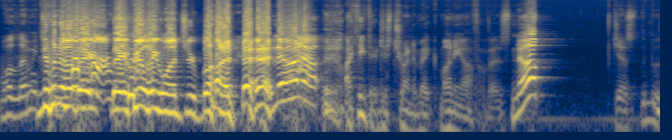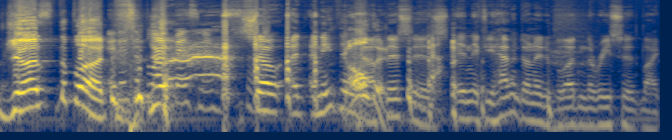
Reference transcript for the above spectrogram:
Well, let me No, tell no, you. they, they really want your blood. no, no. I think they're just trying to make money off of us. Nope, Just the blood. just the blood. It is a blood business. So a, a neat thing Golden. about this is, and if you haven't donated blood in the recent, like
